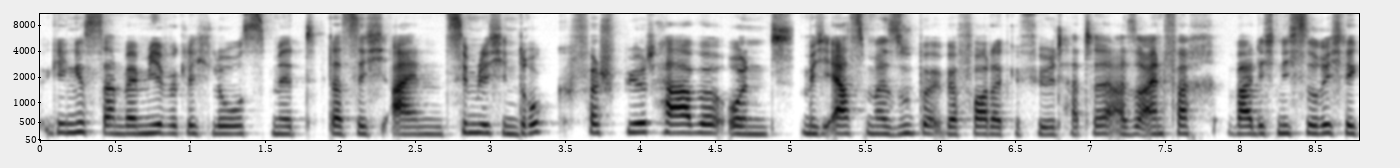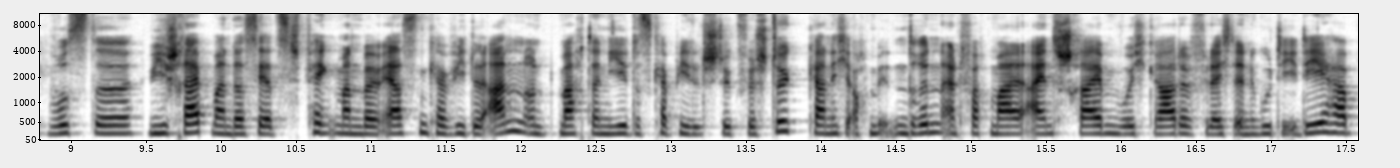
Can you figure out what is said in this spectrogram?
ging es dann bei mir wirklich los mit, dass ich einen ziemlichen Druck verspürt habe und mich erstmal super überfordert gefühlt hatte. Also einfach, weil ich nicht so richtig wusste, wie schreibt man das jetzt? Fängt man beim ersten Kapitel an und macht dann jedes Kapitel Stück für Stück? Kann ich auch mittendrin einfach mal eins schreiben, wo ich gerade vielleicht eine gute Idee habe?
